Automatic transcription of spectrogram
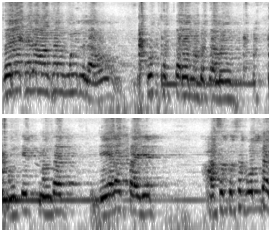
जर एखाद्या माणसाने म्हटलं हो खूप सत्कार्य मोठं चालू आहे. मग ते म्हणतात द्यायलाच पाहिजेत. असं तसं बोलतात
